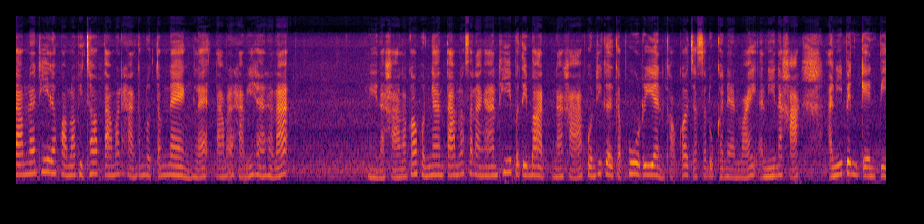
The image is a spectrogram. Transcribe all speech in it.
ตามหน้าที่และความรับผิดชอบตามมาตรฐานกำหนดตำแหน่ง และตามมาตรฐานวิชาฐานะ นี่นะคะ แล้วก็ผลงานตามลักษณะงานที่ปฏิบัตินะคะ ผลที่เกิดกับผู้เรียนเขาก็จะสรุปคะแนนไว้อันนี้นะคะ อันนี้เป็นเกณฑ์ปี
